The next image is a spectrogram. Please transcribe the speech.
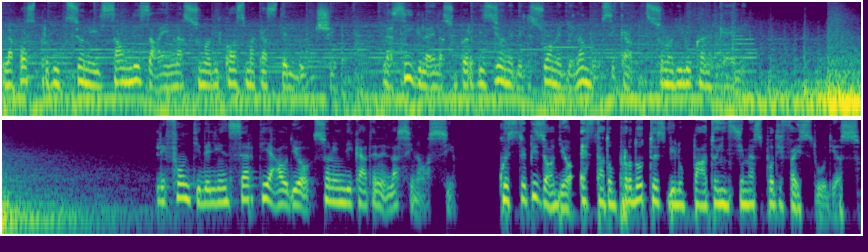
La post-produzione e il sound design sono di Cosma Castellucci. La sigla e la supervisione del suono e della musica sono di Luca Micheli. Le fonti degli inserti audio sono indicate nella sinossi. Questo episodio è stato prodotto e sviluppato insieme a Spotify Studios.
